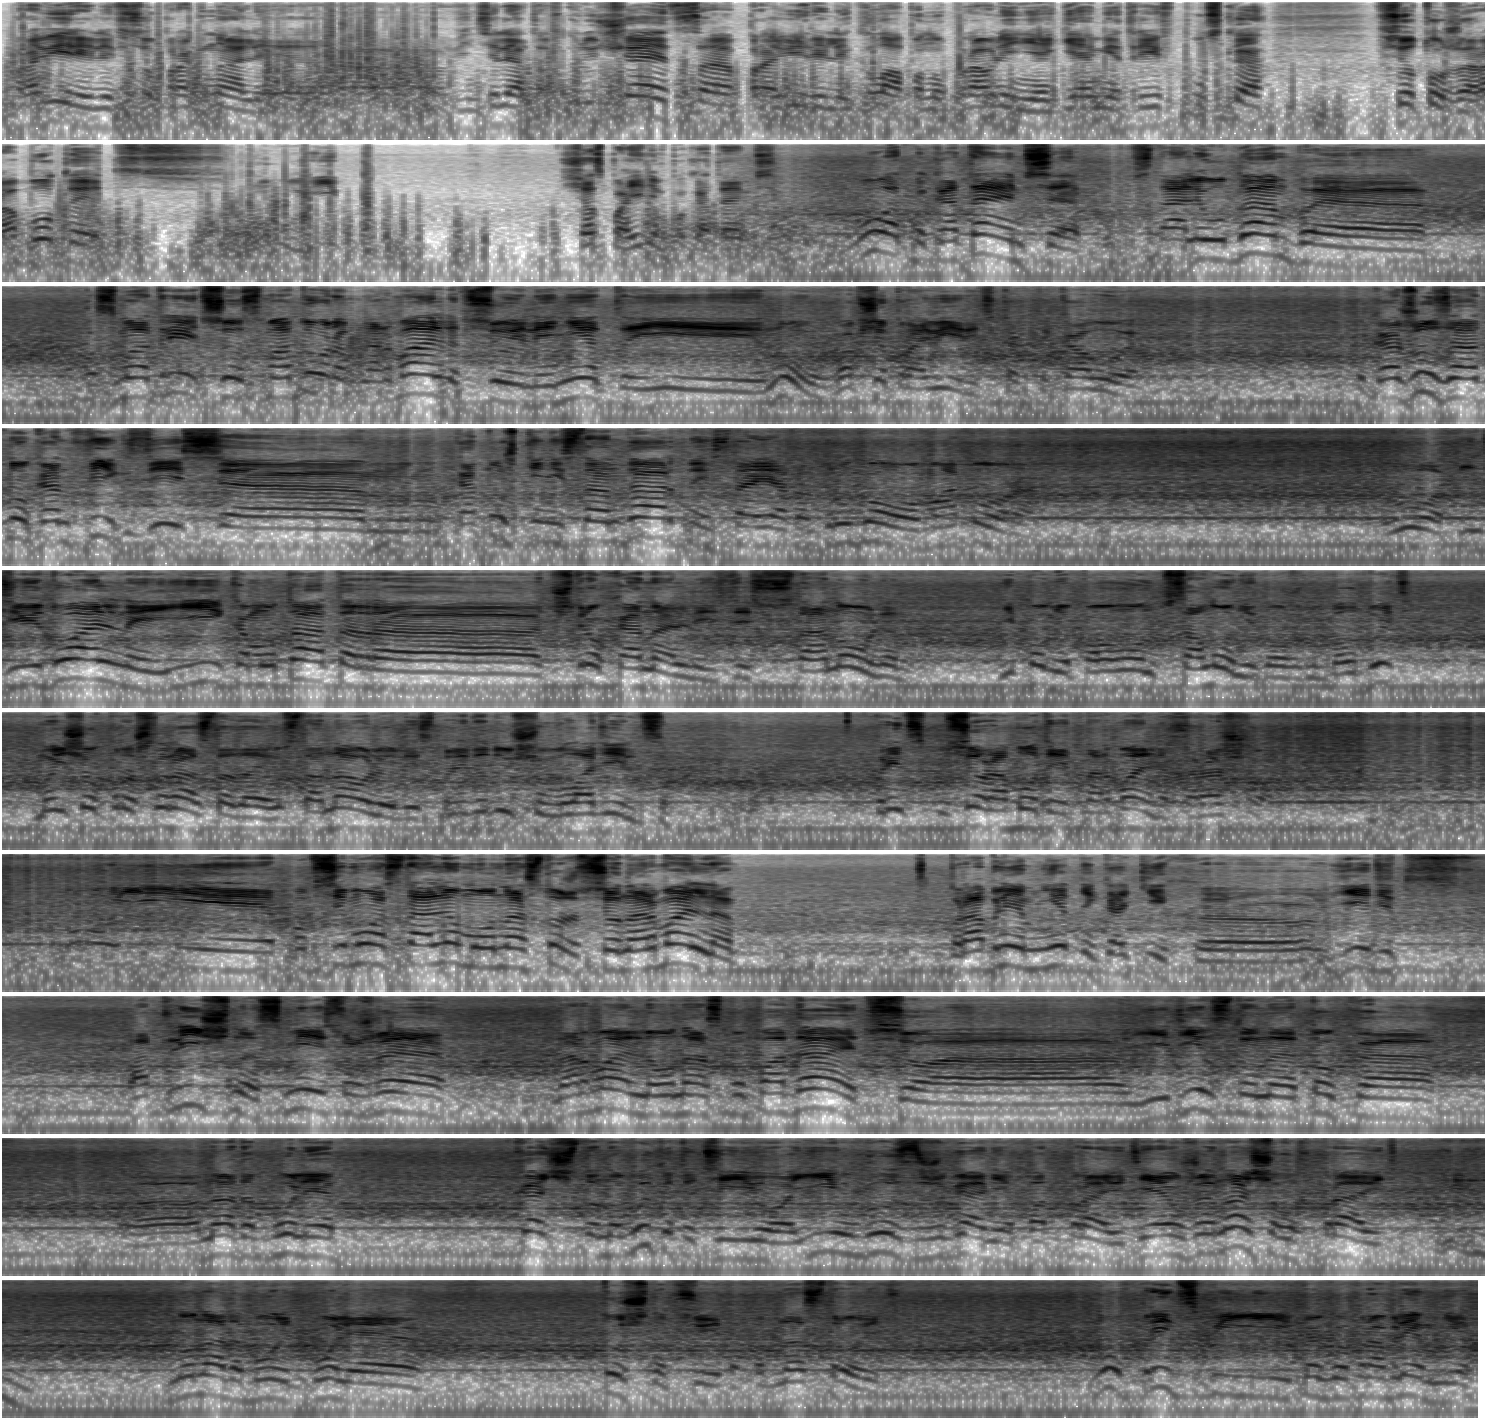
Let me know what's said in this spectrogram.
Проверили, все прогнали, э, вентилятор включается, проверили клапан управления геометрией впуска, все тоже работает. Ну и сейчас поедем покатаемся. Вот, покатаемся, встали у дамбы, э, посмотреть, все с мотором нормально, все или нет, и ну вообще проверить как таковое. Покажу заодно конфиг. Здесь э, катушки нестандартные стоят от другого мотора. Вот, индивидуальный и коммутатор э, четырехканальный здесь установлен. Не помню, по-моему, он в салоне должен был быть. Мы еще в прошлый раз тогда устанавливали с предыдущим владельцем. В принципе, все работает нормально, хорошо. Ну и по всему остальному у нас тоже все нормально. Проблем нет никаких. Э, Едет отлично, смесь уже нормально у нас попадает все. Единственное, только э, надо более качественно выкатать ее и углы зажигания подправить. Я уже начал их править, но надо будет более точно все это поднастроить. Ну, в принципе, и как бы проблем нет.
